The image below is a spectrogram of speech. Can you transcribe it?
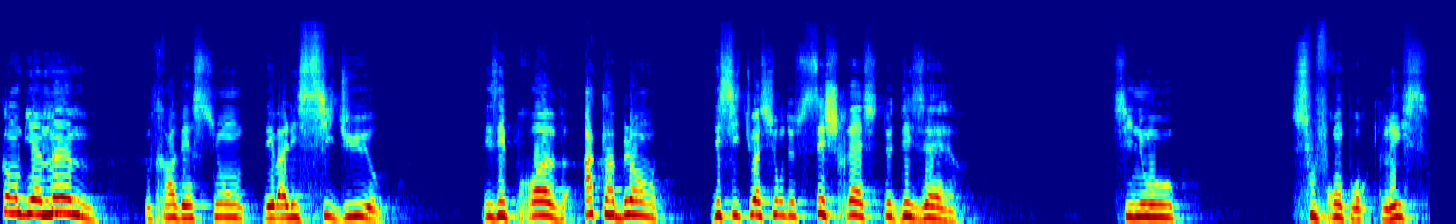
quand bien même nous traversions des vallées si dures, des épreuves accablantes, des situations de sécheresse, de désert. Si nous souffrons pour Christ,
